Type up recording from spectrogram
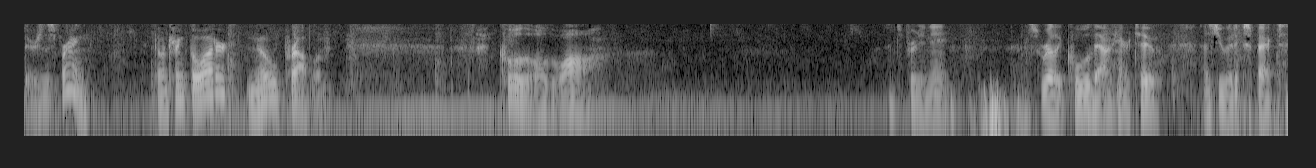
There's a spring. Don't drink the water? No problem. Cool old wall. That's pretty neat. It's really cool down here too, as you would expect.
